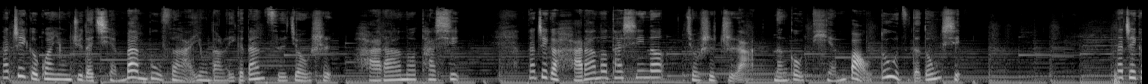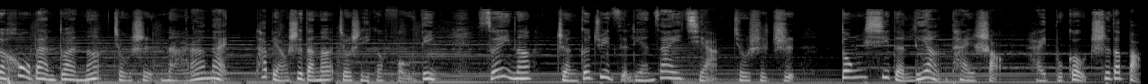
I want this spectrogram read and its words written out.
那这个惯用句的前半部分啊，用到了一个单词，就是“腹の足し”。那这个“腹の足し”呢，就是指啊能够填饱肚子的东西。那这个后半段呢，就是“ならない”。 它表示的呢就是一个否定，所以呢整个句子连在一起啊，就是指东西的量太少，还不够吃得饱。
